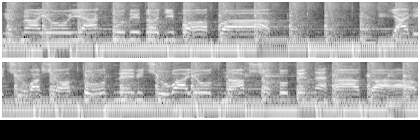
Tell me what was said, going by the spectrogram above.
не знаю, як туди тоді попав. Я відчував, що тут не відчуваю, знав, що тут і не гадав.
